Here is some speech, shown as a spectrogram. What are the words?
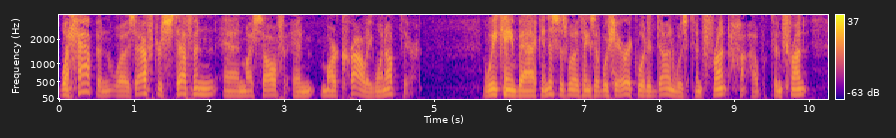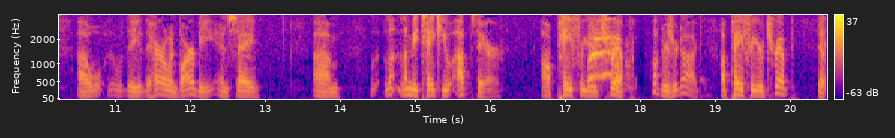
What happened was after Stefan and myself and Mark Crowley went up there, we came back, and this is one of the things I wish Eric would have done was confront uh, confront uh, the the heroin Barbie and say, um, l- "Let me take you up there. I'll pay for your trip. Oh, there's your dog. I'll pay for your trip." Yep.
